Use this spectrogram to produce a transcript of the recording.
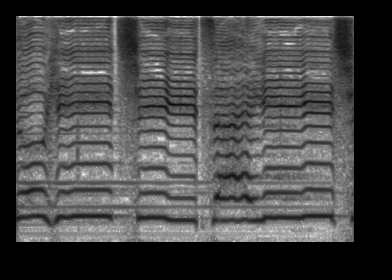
就一起在一起。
